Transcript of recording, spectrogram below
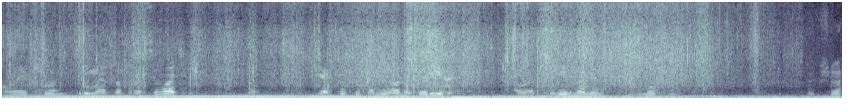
Але якщо інструментом працювати, як тут його не беріг, але все рівно він зносить. Так що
